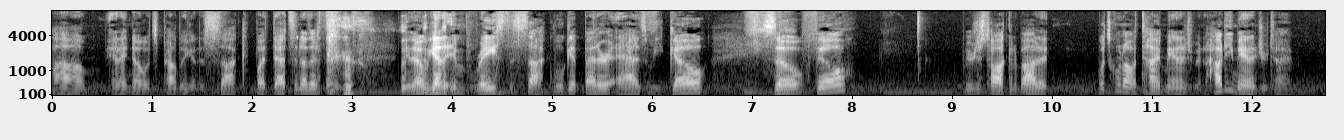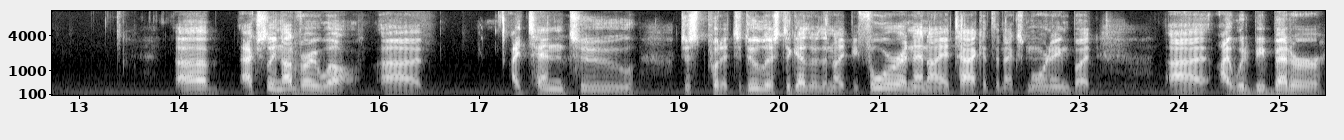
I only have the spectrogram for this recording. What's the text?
um, and I know it's probably going to suck, but that's another thing. you know, we got to embrace the suck. We'll get better as we go. So, Phil, we were just talking about it. What's going on with time management? How do you manage your time? Uh, actually, not very well. Uh, I tend to just put a to-do list together the night before, and then I attack it the next morning. But uh, I would be better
